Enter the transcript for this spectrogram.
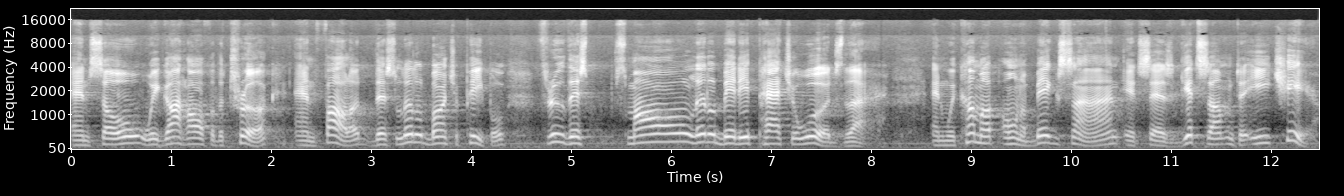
And so we got off of the truck and followed this little bunch of people through this small little bitty patch of woods there. And we come up on a big sign. It says, Get something to eat here.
